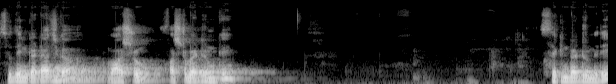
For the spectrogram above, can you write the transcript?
సో దీనికి అటాచ్గా వాష్రూమ్ ఫస్ట్ బెడ్రూమ్కి. సెకండ్ బెడ్రూమ్ ఇది.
